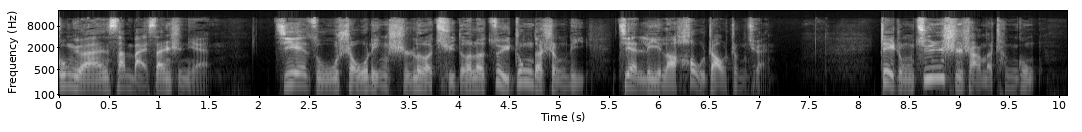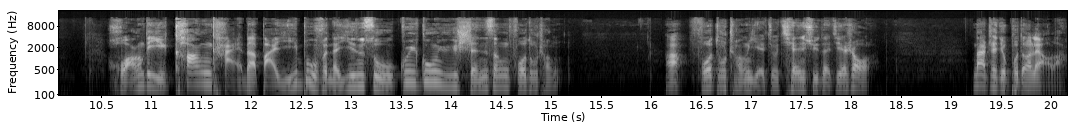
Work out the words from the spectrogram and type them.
公元三百三十年，羯族首领石勒取得了最终的胜利，建立了后赵政权。这种军事上的成功，皇帝慷慨的把一部分的因素归功于神僧佛图澄，啊，佛图澄也就谦虚的接受了。那这就不得了了，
